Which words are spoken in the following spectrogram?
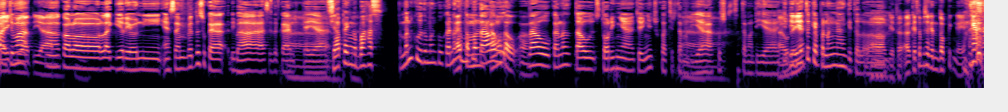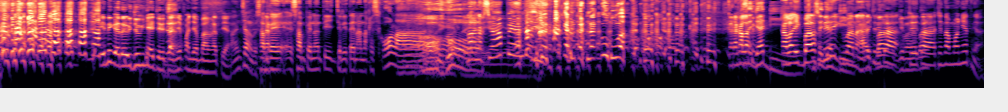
terbaik cuma buat Ian. eh, kalau lagi reuni SMP tuh suka dibahas itu kan Ah. kayak Siapa yang ngebahas? Temanku temanku karena Eh, temanku temen tahu kamu tahu? Ah. tahu karena tahu storynya ceweknya suka cerita sama dia aku suka cerita sama dia Ah, jadi dia ya? tuh kayak penengah gitu loh Oh gitu. Eh, kita bisa ganti topik nggak ya? Ini gak ada ujungnya ceritanya panjang banget ya. Panjang loh sampai sampai nanti ceritain anaknya sekolah. lah anak siapa ya kan bukan anak gua Nah, kalau jadi. Kalau Iqbal Bisa sendiri jadi. gimana? Ada Ah, Iqbal cerita gimana, cerita cinta monyet nggak?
